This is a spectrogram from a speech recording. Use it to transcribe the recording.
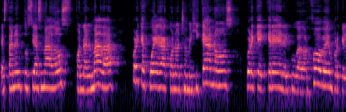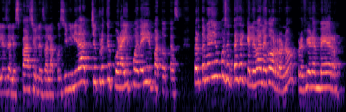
están entusiasmados con Almada porque juega con ocho mexicanos, porque cree en el jugador joven, porque les da el espacio, les da la posibilidad. Yo creo que por ahí puede ir patotas, pero también hay un porcentaje al que le vale gorro, ¿no? Prefieren ver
